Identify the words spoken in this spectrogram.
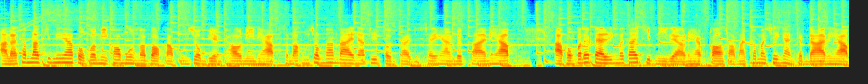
อะและสำหรับคลิปนี้นะผมก็มีข้อมูลมาบอกกับคุณผู้ชมเพียงเท่านี้นะครับสำหรับคุณผู้ชมท่านใดนะครับที่สนใจจะใช้งานเว็บไซต์นะครับอะผมก็ได้แปะลิงก์มาใต้คลิปนี้แล้วนะครับก็สามารถเข้ามาใช้งานกันได้นะครับ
